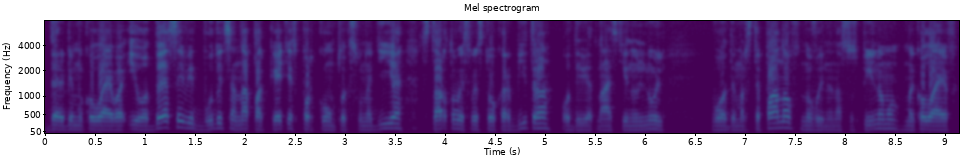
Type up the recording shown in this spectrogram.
Дербі Миколаєва і Одеси відбудеться на паркеті спорткомплексу Надія. Стартовий свисток арбітра о 19.00. Володимир Степанов. Новини на Суспільному. Миколаїв.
